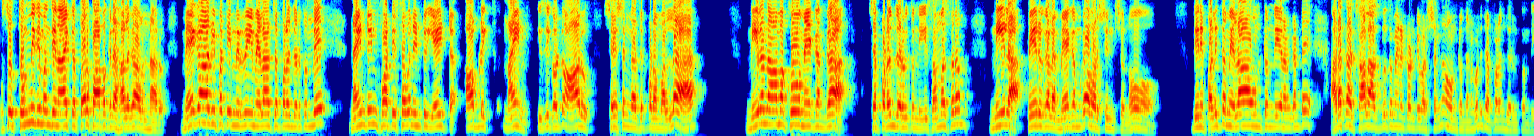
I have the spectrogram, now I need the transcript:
సో తొమ్మిది మంది నాయకత్వాలు పాపగ్రహాలుగా ఉన్నారు. మేఘాధిపతి నిర్ణయం ఎలా చెప్పడం జరుగుతుంది? Nineteen forty seven into eight oblique nine is equal to ఆరు శేషంగా చెప్పడం వల్ల నీలనామకో మేఘంగా చెప్పడం జరుగుతుంది. ఈ సంవత్సరం నీల పేరు గల మేఘంగా వర్షించును. దీని ఫలితం ఎలా ఉంటుంది అని అనుకంటే అడక చాలా అద్భుతమైనటువంటి వర్షంగా ఉంటుందని కూడా చెప్పడం జరుగుతుంది.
